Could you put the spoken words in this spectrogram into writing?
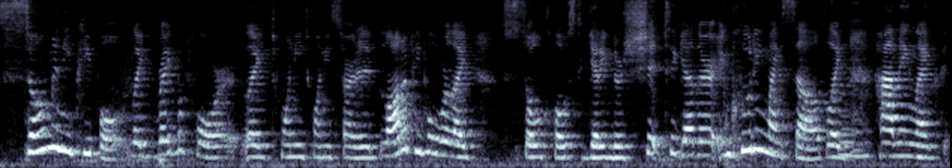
so many people, like right before like 2020 started, a lot of people were like so close to getting their shit together, including myself. Like Mhm. having like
